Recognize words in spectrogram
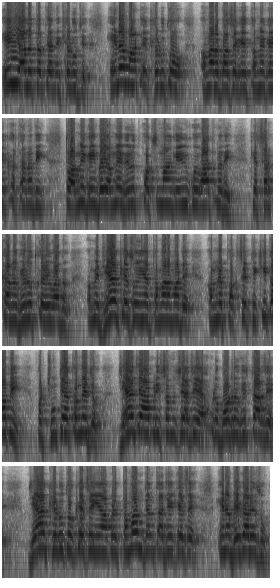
એવી હાલત અત્યારની ખેડૂત છે. એના માટે ખેડૂતો અમારા પાસે કંઈ તમે કંઈ કરતા નથી, તો અમે કંઈ ભાઈ, અમે વિરોધ પક્ષમાં કે એવી કોઈ વાત નથી કે સરકારનો વિરોધ કરે વાત અમે જ્યાં કહેશો અહીંયા તમારા માટે અમને પક્ષે ટિકિટ આપી, પણ ચૂંટ્યા તમે છો જ્યાં જ્યાં આપણી સમસ્યા છે, આપણો બોર્ડર વિસ્તાર છે, જ્યાં ખેડૂતો કહેશે, અહીંયા આપણે તમામ જનતા જે કહેશે, એના ભેગા રહેશું.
